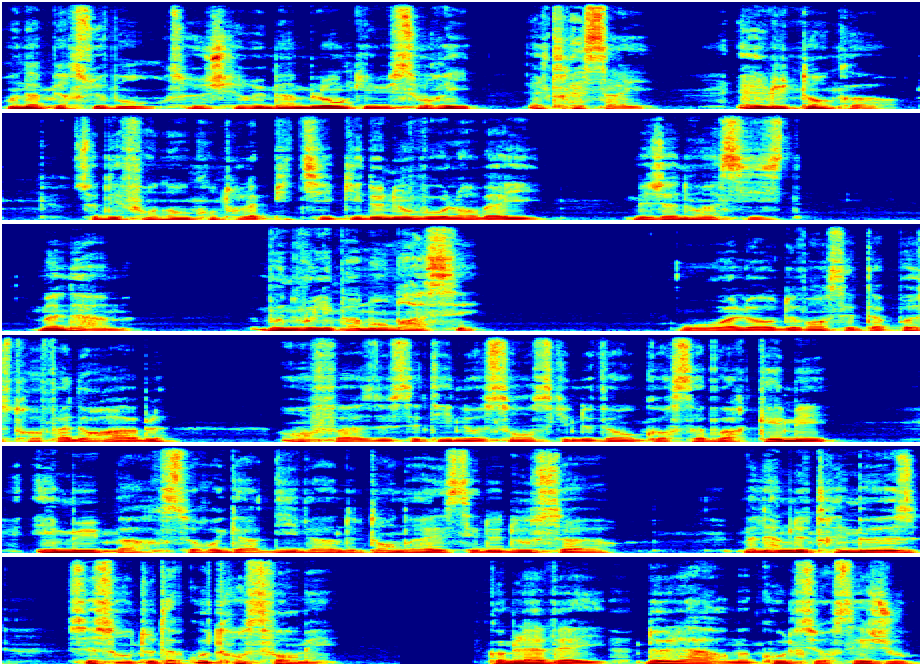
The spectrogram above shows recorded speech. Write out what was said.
En apercevant ce chérubin blond qui lui sourit, elle tressaille. Elle lutte encore, se défendant contre la pitié qui de nouveau l'envahit. Mais Jeannot insiste. Madame, vous ne voulez pas m'embrasser? Ou alors devant cette apostrophe adorable, en face de cette innocence qui ne veut encore savoir qu'aimer, émue par ce regard divin de tendresse et de douceur, Madame de Trémeuse se sent tout à coup transformée. Comme la veille, de larmes coulent sur ses joues.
